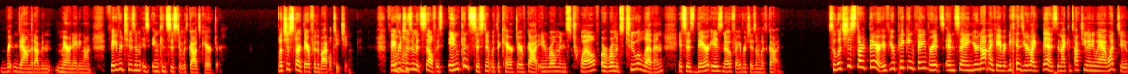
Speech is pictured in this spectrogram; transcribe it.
written down that I've been marinating on. Favoritism is inconsistent with God's character. Let's just start there for the Bible teaching. Mm-hmm. Favoritism itself is inconsistent with the character of God. In Romans 12 or Romans 2:11, it says there is no favoritism with God. So let's just start there. If you're picking favorites and saying you're not my favorite because you're like this and I can talk to you any way I want to,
